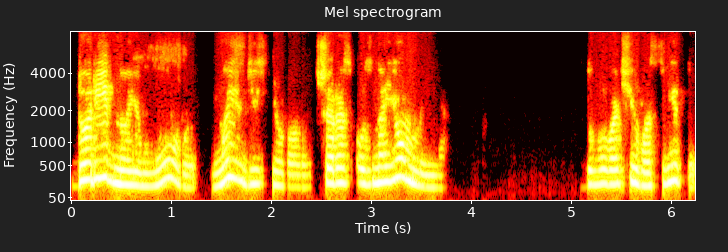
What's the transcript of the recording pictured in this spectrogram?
до рідної мови ми здійснювали через ознайомлення здобувачів освіти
